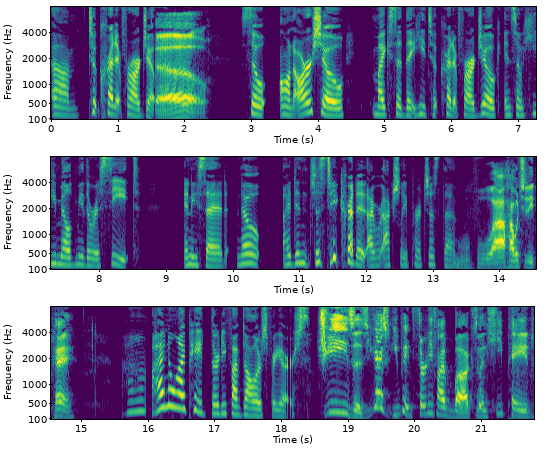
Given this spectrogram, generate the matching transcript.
um took credit for our joke. Oh, So on our show, Mike said that he took credit for our joke, and so he mailed me the receipt, and he said, "No, I didn't just take credit. I actually purchased them." wow! How much did he pay? Um, I know I paid thirty five dollars for yours. Jesus, you guys, you paid thirty five bucks, and then he paid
